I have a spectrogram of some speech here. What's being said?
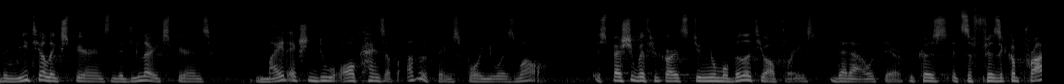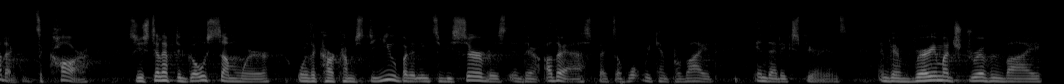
the retail experience and the dealer experience might actually do all kinds of other things for you as well especially with regards to new mobility offerings that are out there, because it's a physical product, it's a car. So you still have to go somewhere or the car comes to you, but it needs to be serviced, and there are other aspects of what we can provide in that experience. And we're very much driven by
